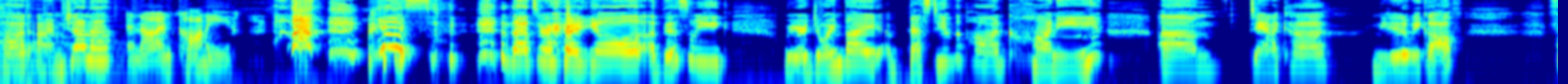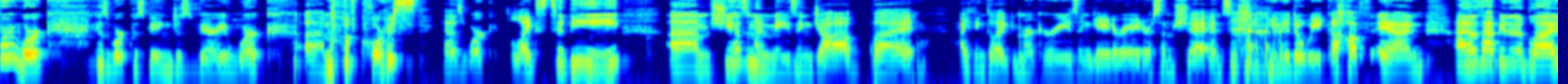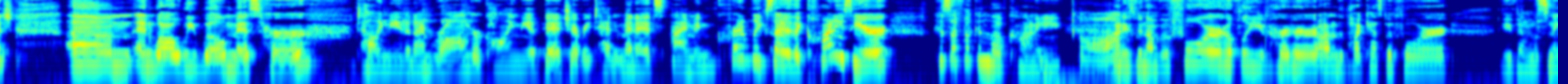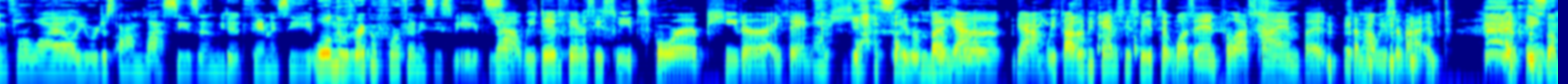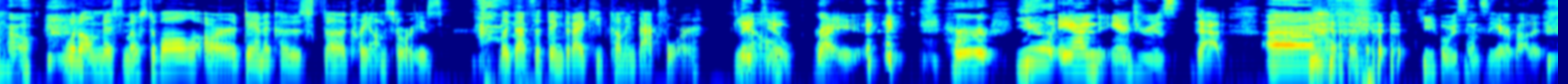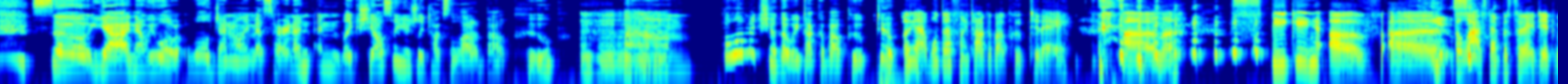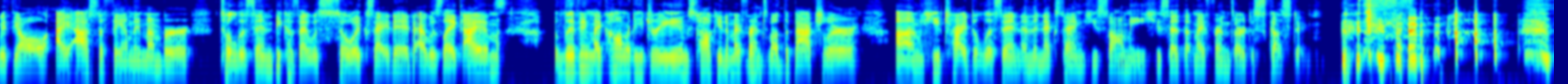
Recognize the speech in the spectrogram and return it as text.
Pod. I'm Jenna. And I'm Connie. yes! That's right, y'all. This week, we are joined by bestie of the pod, Connie. Um, Danica needed a week off for work because work was being just very work, um, of course, as work likes to be. Um, she has an amazing job, but I think like Mercury's and Gatorade or some shit, and so she needed a week off, and I was happy to oblige. Um, and while we will miss her telling me that I'm wrong or calling me a bitch every 10 minutes, I'm incredibly excited that Connie's here because I fucking love Connie. Aww. Connie's been on before. Hopefully, you've heard her on the podcast before. If you've been listening for a while, you were just on last season. We did fantasy. Well, no, it was right before Fantasy Suites. Yeah, we did fantasy suites for Peter, I think. Oh yes, I remember. But yeah. Yeah, we thought it would be fantasy suites. It wasn't the last time, but somehow we survived. I think somehow what I'll miss most of all are Danica's uh, crayon stories. Like that's the thing that I keep coming back for. You Thank know? you. Right. Her, you, and Andrew's dad. Um, he always wants to hear about it. So yeah, I know we will will generally miss her, and and like she also usually talks a lot about poop. Mhm, mhm. Um, but we'll make sure that we talk about poop too. Oh yeah, we'll definitely talk about poop today. Um, speaking of uh, Yes. the last episode I did with y'all, I asked a family member to listen because I was so excited. I was like, I am living my comedy dreams, talking to my friends about The Bachelor. Um, he tried to listen, and the next time he saw me, he said that my friends are disgusting. he said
